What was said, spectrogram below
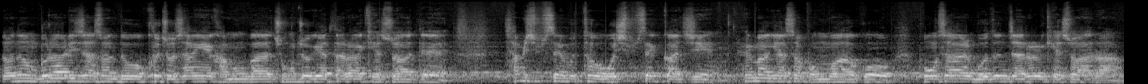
너는 무라리 자손도 그 조상의 가문과 종족에 따라 계수하되 30세부터 50세까지 회막에서 복무하고 봉사할 모든 자를 계수하라.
